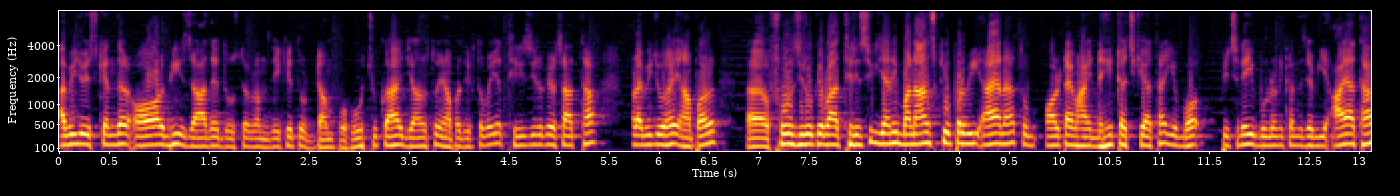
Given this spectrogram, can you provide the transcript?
अभी जो इसके अंदर और भी ज़्यादा दोस्तों अगर हम देखें तो डंप हो चुका है। जहाँ दोस्तों यहाँ पर देखते हो भैया थ्री ज़ीरो के साथ था, और अभी जो है यहाँ पर फोर ज़ीरो के बाद थ्री सिक्स, यानी बनास के ऊपर भी आया ना तो ऑल टाइम हाई नहीं टच किया था। ये बहुत पिछले ही बुलन के अंदर जब ये आया था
